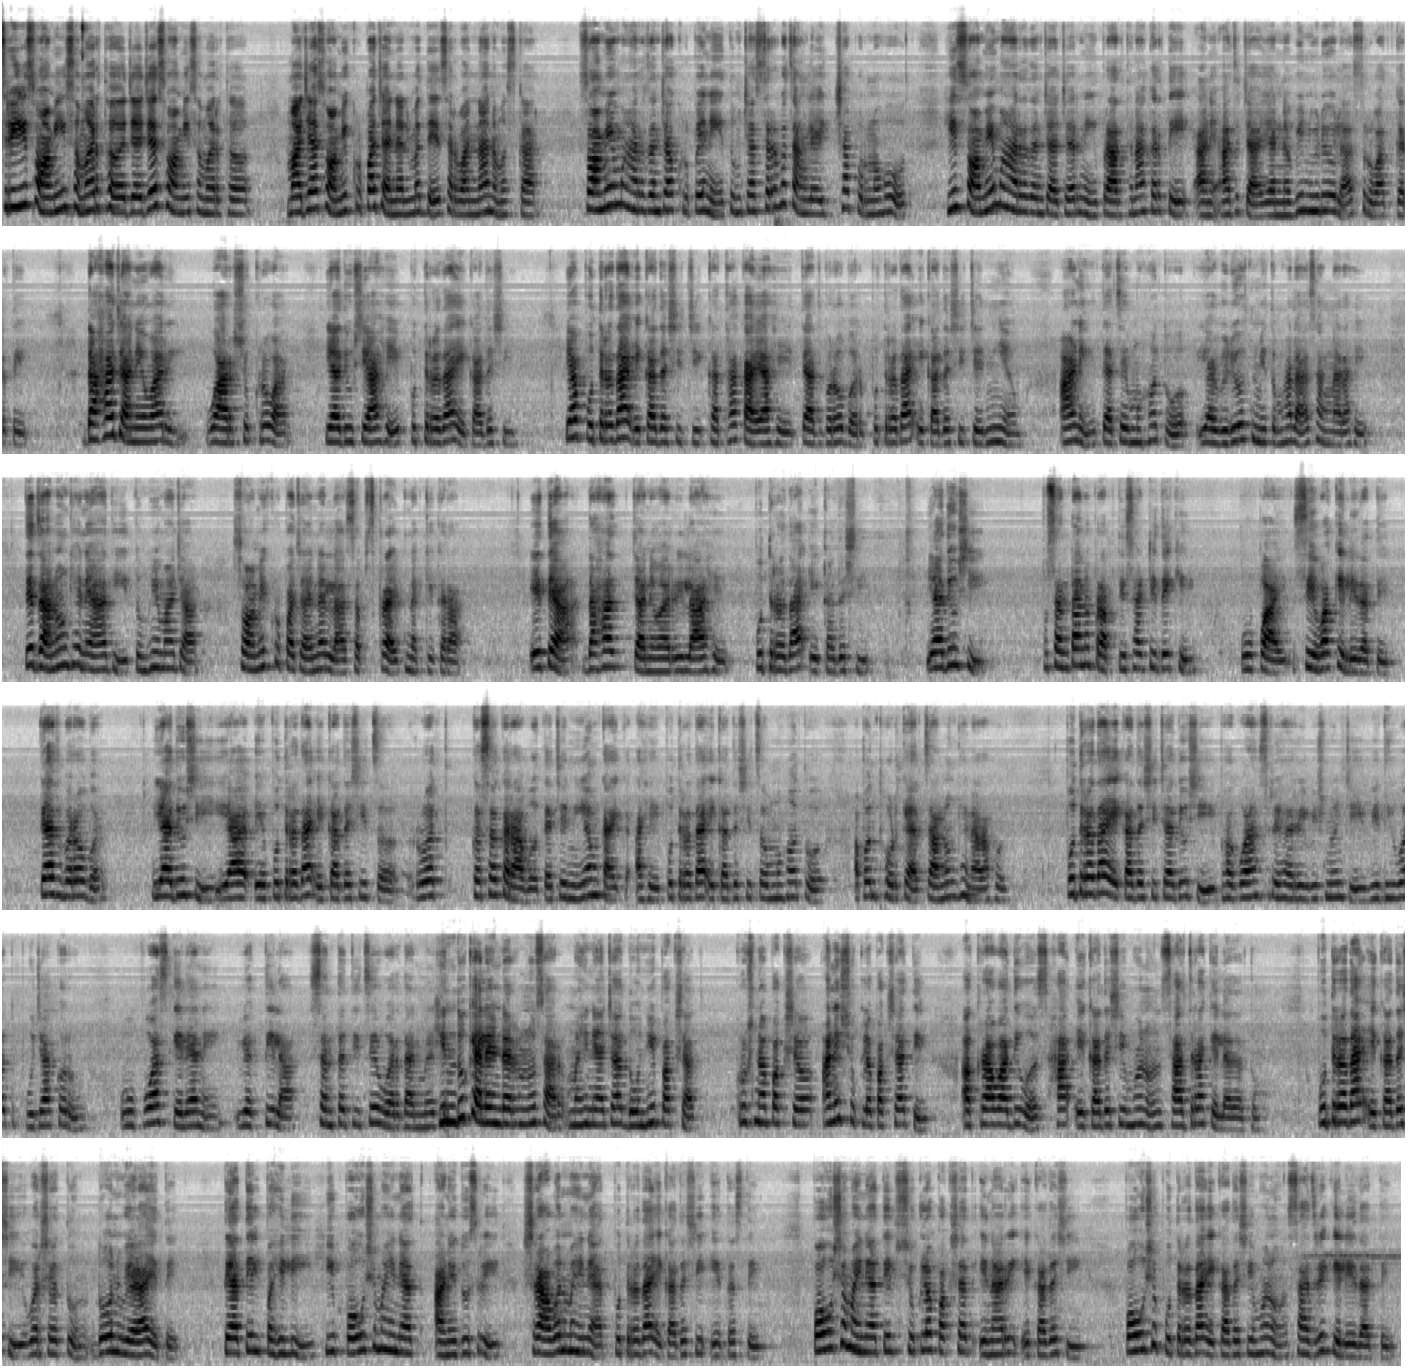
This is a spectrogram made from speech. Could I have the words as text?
श्री स्वामी समर्थ जय जय स्वामी समर्थ. माझ्या स्वामी कृपा चॅनलमध्ये सर्वांना नमस्कार. स्वामी महाराजांच्या कृपेने तुमच्या सर्व चांगल्या इच्छा पूर्ण होत ही स्वामी महाराजांच्या चरणी प्रार्थना करते आणि आजच्या या नवीन व्हिडिओला सुरुवात करते. दहा जानेवारी वार शुक्रवार. या दिवशी आहे पुत्रदा एकादशी. या पुत्रदा एकादशीची कथा काय आहे? त्याचबरोबर पुत्रदा एकादशीचे नियम आणि त्याचे महत्त्व या व्हिडिओत मी तुम्हाला सांगणार आहे. ते जाणून घेण्याआधी तुम्ही माझ्या स्वामी कृपा चॅनलला सबस्क्राईब नक्की करा. येत्या दहा जानेवारीला आहे पुत्रदा एकादशी. या दिवशी संतानप्राप्तीसाठी देखील उपाय सेवा केली जाते. त्याचबरोबर या दिवशी या ए- पुत्रदा एकादशीचं व्रत कसं करावं? त्याचे नियम काय आहे? पुत्रदा एकादशीचं महत्त्व आपण थोडक्यात जाणून घेणार आहोत. पुत्रदा एकादशीच्या दिवशी भगवान श्रीहरी विष्णूंची विधिवत पूजा करून उपवास केल्याने व्यक्तीला संततीचे वरदान मिळते. हिंदू कॅलेंडरनुसार महिन्याच्या दोन्ही पक्षात कृष्ण पक्ष आणि शुक्ल पक्षातील अकरावा दिवस हा एकादशी म्हणून साजरा केला जातो. पुत्रदा एकादशी वर्षातून दोन वेळा येते. त्यातील पहिली ही पौष महिन्यात आणि दुसरी श्रावण महिन्यात पुत्रदा एकादशी येत असते. पौष महिन्यातील शुक्ल पक्षात येणारी एकादशी पौष पुत्रदा एकादशी म्हणून साजरी केली जाते.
